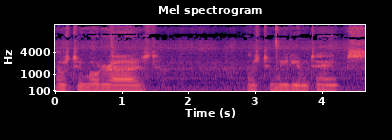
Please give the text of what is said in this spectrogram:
Those two motorized, those two medium tanks.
